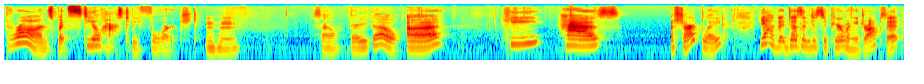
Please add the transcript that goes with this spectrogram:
bronze, but steel has to be forged. Mm-hmm. So there you go. Uh, he has a shard blade. Yeah, that doesn't disappear when he drops it,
